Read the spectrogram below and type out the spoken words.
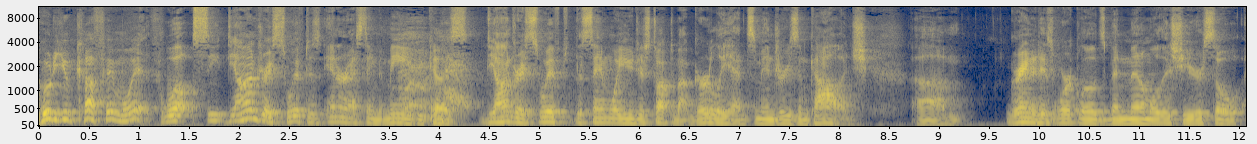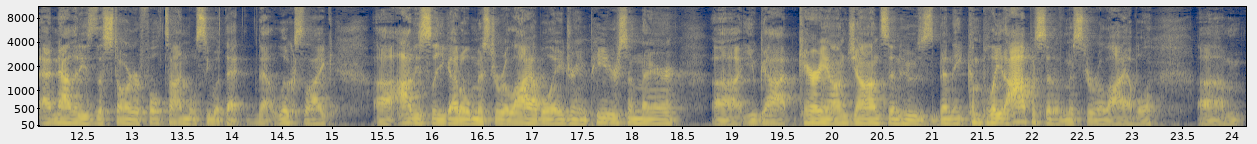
who do you cuff him with? Well, see, DeAndre Swift is interesting to me because DeAndre Swift, the same way you just talked about Gurley, had some injuries in college. Um, granted, his workload's been minimal this year, so now that he's the starter full time, we'll see what that that looks like. Uh, obviously, you got old Mister Reliable Adrian Peterson there. Uh, you got on Johnson, who's been the complete opposite of Mr. Reliable. Um,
